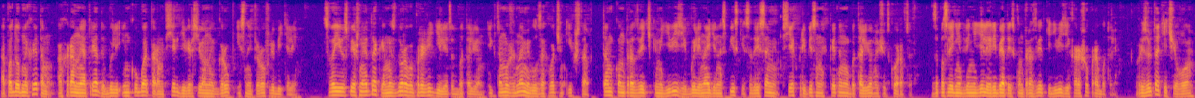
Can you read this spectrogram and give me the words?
А подобных этому, охранные отряды были инкубатором всех диверсионных групп и снайперов-любителей. Своей успешной атакой мы здорово проредили этот батальон, и к тому же нами был захвачен их штаб. Там контрразведчиками дивизии были найдены списки с адресами всех приписанных к этому батальону щуцкоровцев. За последние две недели ребята из контрразведки дивизии хорошо поработали. В результате чего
